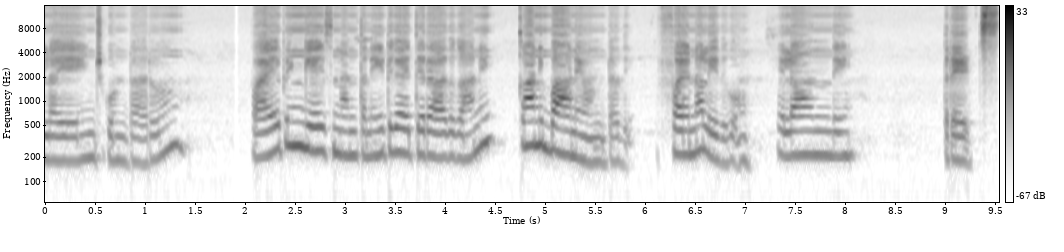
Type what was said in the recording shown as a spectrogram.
ఇలా వేయించుకుంటారు. పైపింగ్ వేసినంత నీట్గా అయితే రాదు కానీ కానీ బాగానే ఉంటుంది. ఫైనల్ ఇదిగో ఎలా ఉంది? థ్రెడ్స్.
